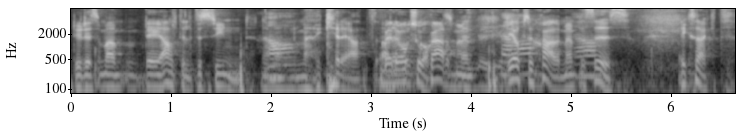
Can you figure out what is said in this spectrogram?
Det är, det, som man, det är alltid lite synd när Ja. man märker det. Att, Men det är också gott, charmen grann. Det är också charmen, Ja. precis. Exakt.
